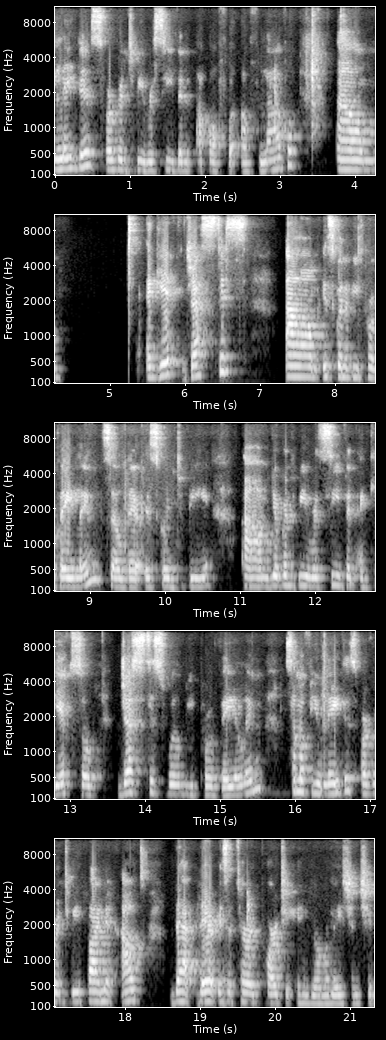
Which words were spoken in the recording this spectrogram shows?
ladies are going to be receiving an offer of love. Um, a gift, justice um, is going to be prevailing. So there is going to be, um, you're going to be receiving a gift. So justice will be prevailing. Some of you ladies are going to be finding out that there is a third party in your relationship.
